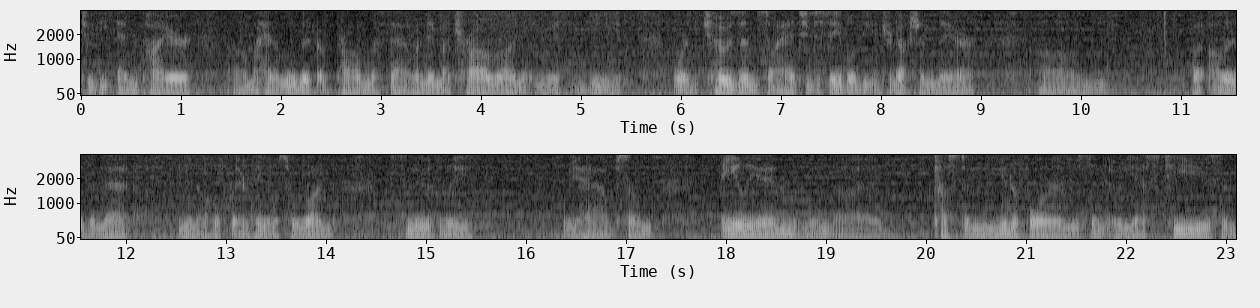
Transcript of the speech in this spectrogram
to the Empire. Um, I had a little bit of problem with that when I did my trial run with the were the chosen, so I had to disable the introduction there. Um, but other than that, you know, hopefully everything else will run smoothly. We have some aliens and uh, custom uniforms and ODSTs and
